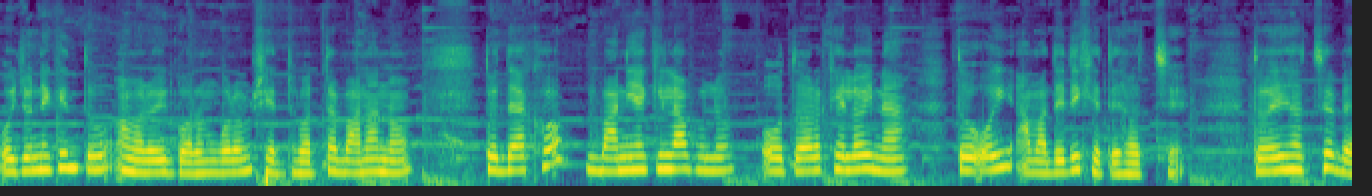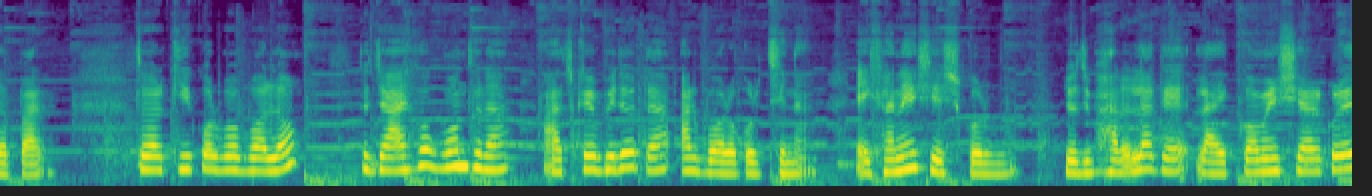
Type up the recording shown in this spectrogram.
ওই জন্যে কিন্তু আমার ওই গরম গরম সেদ্ধ ভাতটা বানানো। তো দেখো, বানিয়ে কী লাভ হলো? ও তো আর খেলোই না। তো ওই আমাদেরই খেতে হচ্ছে। তো এই হচ্ছে ব্যাপার। তো আর কি করব বলো? তো যাই হোক বন্ধুরা, আজকের ভিডিওটা আর বড় করছি না। এখানেই শেষ করব। যদি ভালো লাগে লাইক কমেন্ট শেয়ার করে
